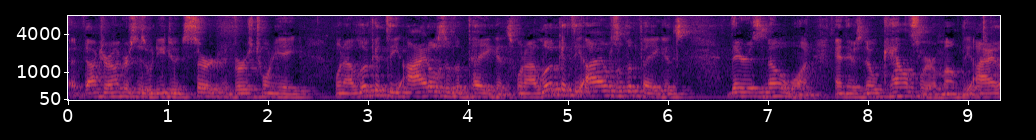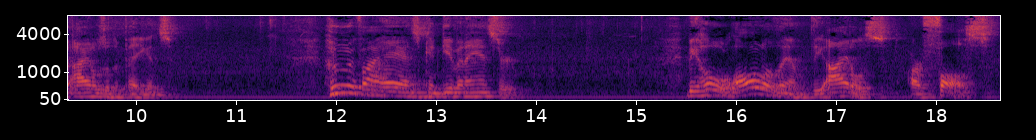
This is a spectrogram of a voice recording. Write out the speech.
uh, Dr. Unger says we need to insert in verse 28 when I look at the idols of the pagans, when I look at the idols of the pagans, there is no one, and there's no counselor among the idols of the pagans. Who, if I ask, can give an answer? Behold, all of them, the idols, are false.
